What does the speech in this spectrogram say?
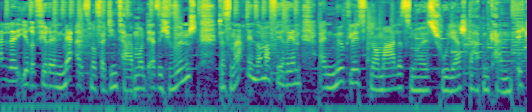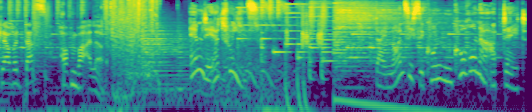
alle ihre Ferien mehr als nur verdient haben und er sich wünscht, dass nach den Sommerferien ein möglichst normales neues Schuljahr starten kann. Ich glaube, das hoffen wir alle. MDR Tweets. Dein 90 Sekunden Corona-Update.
